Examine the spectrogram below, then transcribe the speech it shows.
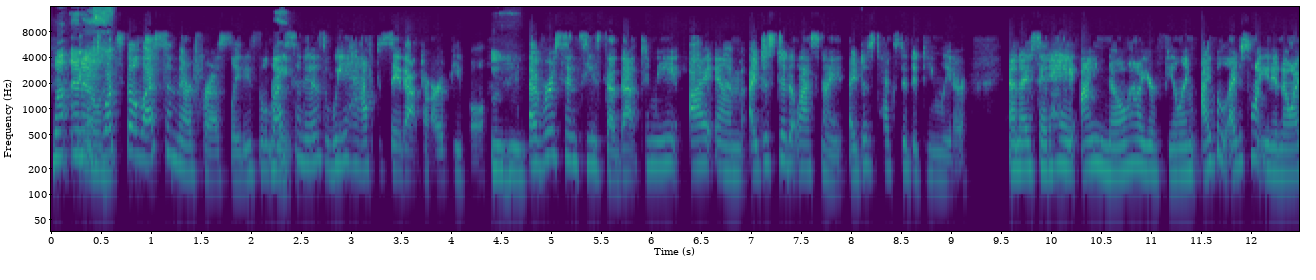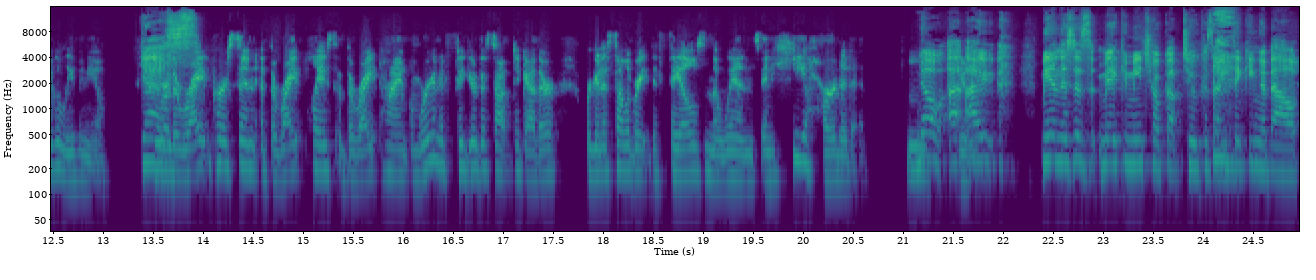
Well, and You know, What's the lesson there for us, ladies? The Right. lesson is we have to say that to our people. Mhm. Ever since he said that to me, I am. I just did it last night. I just texted a team leader, and I said, "Hey, I know how you're feeling. I be- I just want you to know I believe in you. Yes. You are the right person at the right place at the right time, and we're going to figure this out together. We're going to celebrate the fails and the wins." And he hearted it. No, I, I man, this is making me choke up too because I'm thinking about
